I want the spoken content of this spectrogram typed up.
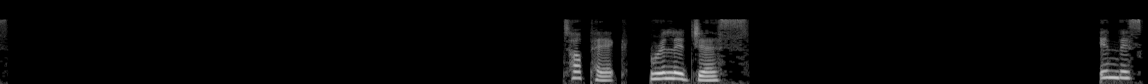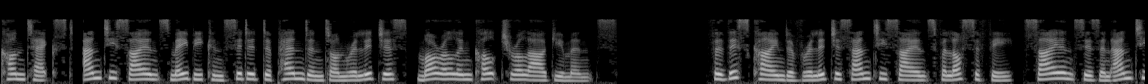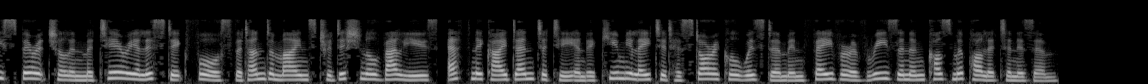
Religious In this context, anti-science may be considered dependent on religious, moral and cultural arguments. For this kind of religious anti-science philosophy, science is an anti-spiritual and materialistic force that undermines traditional values, ethnic identity and accumulated historical wisdom in favor of reason and cosmopolitanism.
